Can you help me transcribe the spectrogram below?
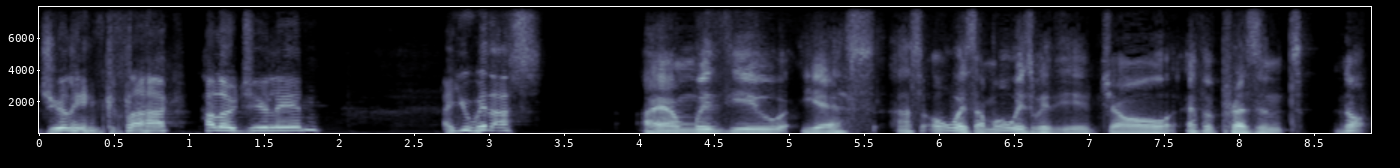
Julian Clark. Hello, Julian. Are you with us? I am with you. Yes, as always, I'm always with you, Joel. Ever present, not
